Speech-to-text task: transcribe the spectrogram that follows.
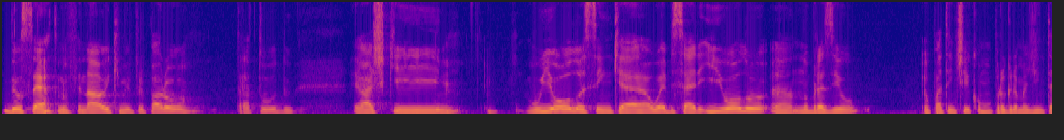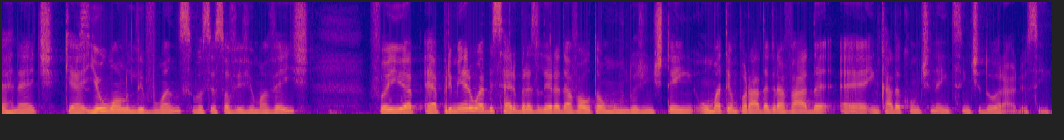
deu certo no final e que me preparou para tudo. Eu acho que o Iolo, assim, que é a websérie. Iolo, uh, no Brasil, eu patentei como programa de internet, que é You Only Live Once, Você Só Vive Uma Vez. Foi a, é a primeira websérie brasileira da volta ao mundo. A gente tem uma temporada gravada é, em cada continente, sentido horário, assim.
